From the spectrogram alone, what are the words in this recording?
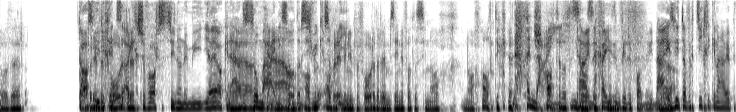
oder? Das würde ich jetzt eigentlich schon fast das Synonym, ja, ja, genau, aber so meine ich es, oder? Ist aber, wirklich so aber eben überfordert im Sinne von, dass sie nach, nachhaltigen Nein, Schaden oder so nein, nein, auf jeden Fall nicht. Nein, Ja. es wird einfach sicher genau eben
